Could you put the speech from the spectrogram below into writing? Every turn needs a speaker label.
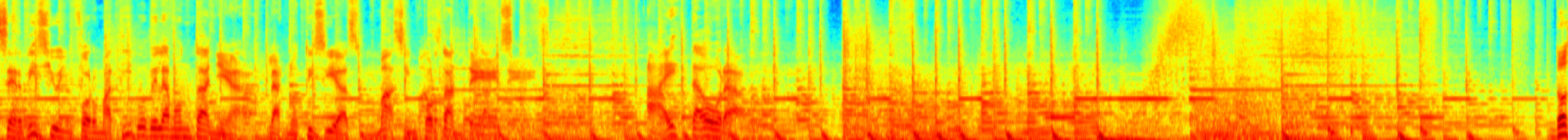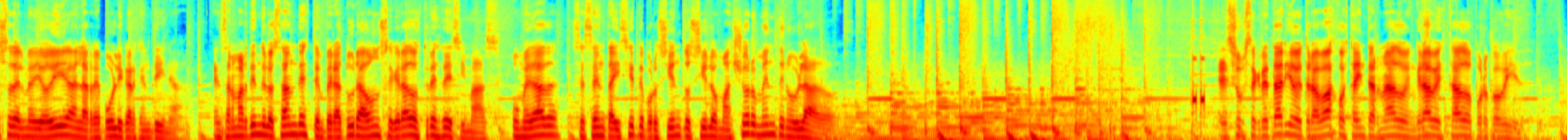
Speaker 1: servicio informativo de la montaña. Las noticias más importantes a esta hora.
Speaker 2: 12 del mediodía en la República Argentina. En San Martín de los Andes, temperatura 11 grados 3 décimas, humedad 67%, cielo mayormente nublado. El subsecretario de Trabajo está internado en grave estado por COVID.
